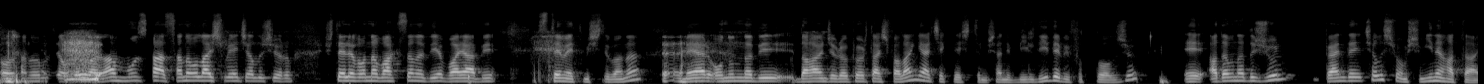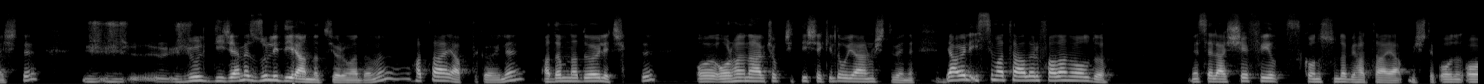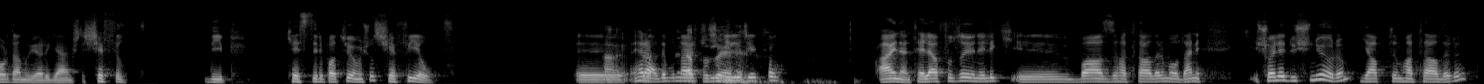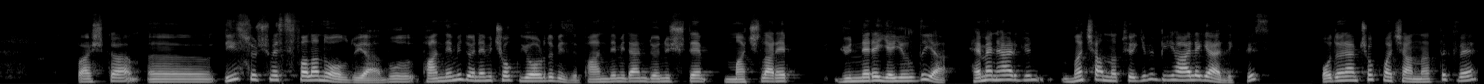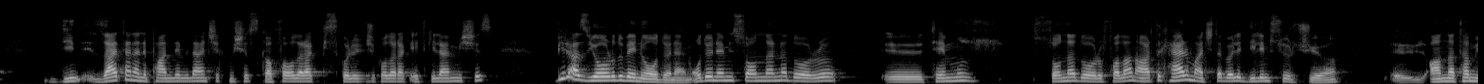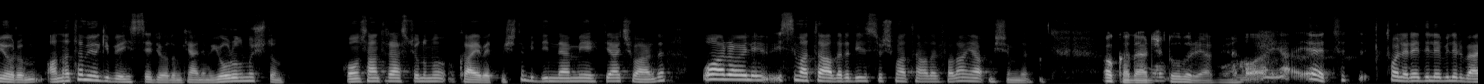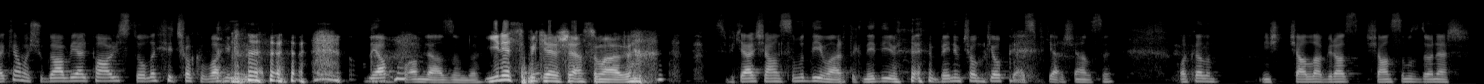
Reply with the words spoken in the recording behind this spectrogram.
Orhan Ulucu odayı bastı. Lan Musa sana ulaşmaya çalışıyorum. Şu telefonuna baksana diye bayağı bir sitem etmişti bana. Meğer onunla bir daha önce röportaj falan gerçekleştirmiş. Hani bildiği de bir futbolcu. E, adamın adı Jul. Ben de çalışmamışım. Yine hata işte. Jul diyeceğime Zuli diye anlatıyorum adamı. Hata yaptık öyle. Adamın adı öyle çıktı. Orhan abi çok ciddi şekilde uyarmıştı beni. Ya öyle isim hataları falan oldu. Mesela Sheffield konusunda bir hata yapmıştık. O- Oradan uyarı gelmişti. Sheffield deyip kestirip atıyormuşuz. Sheffield. Ee, Ha, herhalde bunlar İngilizce yönelik. çok aynen telaffuza yönelik e, bazı hatalarım oldu. Hani şöyle düşünüyorum yaptığım hataları. Başka e, dil sürçmesi falan oldu ya. Bu pandemi dönemi çok yordu bizi. Pandemiden dönüşte maçlar hep günlere yayıldı ya. Hemen her gün maç anlatıyor gibi bir hale geldik biz. O dönem çok maç anlattık ve din, zaten hani pandemiden çıkmışız. Kafa olarak, psikolojik olarak etkilenmişiz. Biraz yordu beni o dönem. O dönemin sonlarına doğru e, Temmuz sonuna doğru falan artık her maçta böyle dilim sürçüyor. E, anlatamıyorum. Anlatamıyor gibi hissediyordum kendimi. Yorulmuştum. Konsantrasyonumu kaybetmiştim. Bir dinlenmeye ihtiyaç vardı. O ara öyle isim hataları, dil sürçme hataları falan yapmışımdır. O kadarcık da olur ya. abi ya. O, ya, evet, tolere edilebilir belki ama şu Gabriel Paulista olayı çok vahim bir hata. Bunu yapmamam lazımdı. Yine spiker şansım abi. Spiker şansımı diyeyim artık. Ne diyeyim? Benim çok yok ya spiker şansı. Bakalım. İnşallah biraz şansımız döner.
